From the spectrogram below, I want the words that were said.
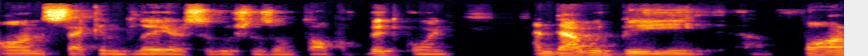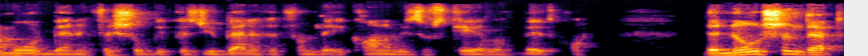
on second layer solutions on top of Bitcoin, and that would be uh, far more beneficial because you benefit from the economies of scale of bitcoin. The notion that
